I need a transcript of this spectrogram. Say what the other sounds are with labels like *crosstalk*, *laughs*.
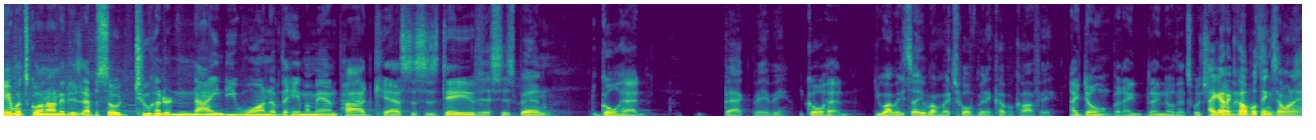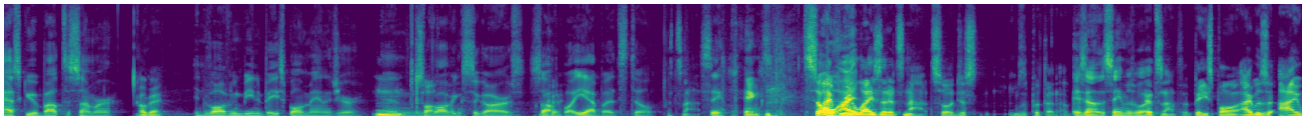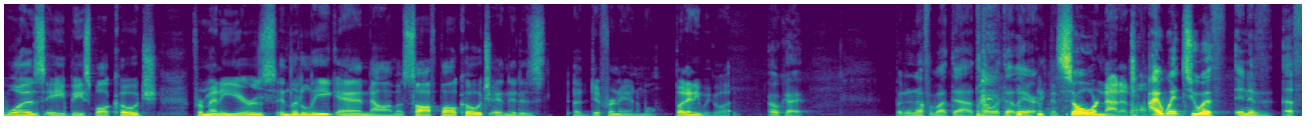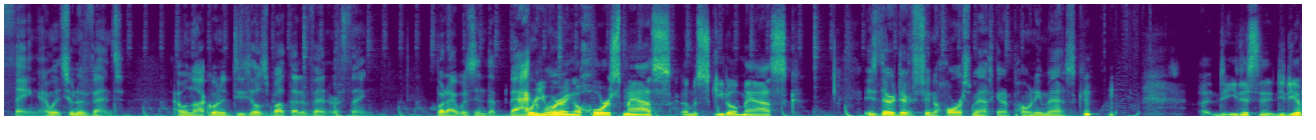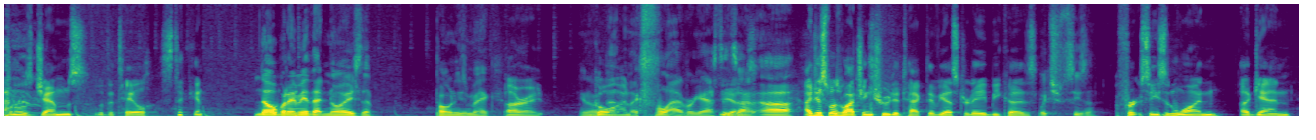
Hey, what's going on? It is episode 291 of the Hey My Man podcast. This is Dave. This has been Go ahead. back, baby. Go ahead. You want me to tell you about my 12 minute cup of coffee? I don't, but I, I know that's what you I got a wanna- couple things I want to ask you about the summer Okay. involving being a baseball manager Mm, and softball. involving cigars. Softball, yeah, but it's still It's not. same things. *laughs* So I've I- realized that it's not, so just let's put that out. it's not the same as what? It's not the baseball. I was I was a baseball coach for many years in Little League, and now I'm a softball coach, and it is a different animal. But anyway, go ahead. Okay. But enough about that. I'll talk about that *laughs* later. So Or not at all. I went to a in a, a thing. I went to an event. I will not go into details about that event or thing. But I was in the back. Were you room. wearing a horse mask, a mosquito mask? Is there a difference between a horse mask and a pony mask? *laughs* Uh, did you just did you have one of those gems with the tail *laughs* sticking? no, but I made that noise that ponies make. All right, You know, go that, on. Like flabbergasted. Yes. sound. Uh, I just was watching True Detective yesterday because which season? for season one again,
